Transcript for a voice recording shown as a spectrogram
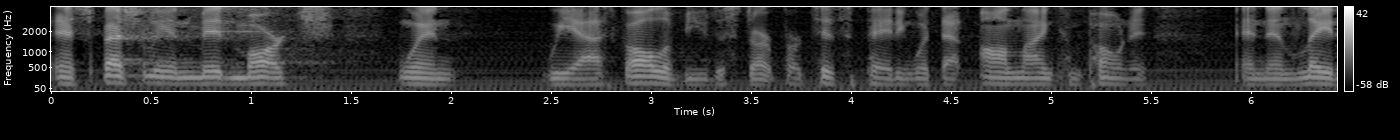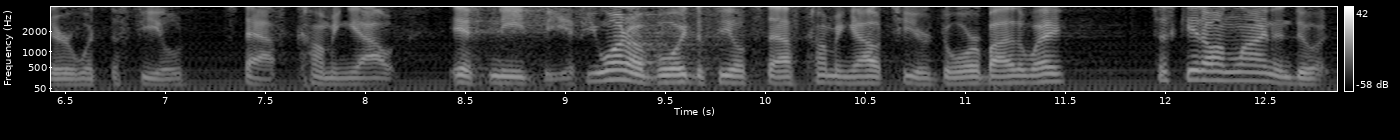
and especially in mid March when we ask all of you to start participating with that online component and then later with the field staff coming out if need be. If you want to avoid the field staff coming out to your door, by the way, just get online and do it.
